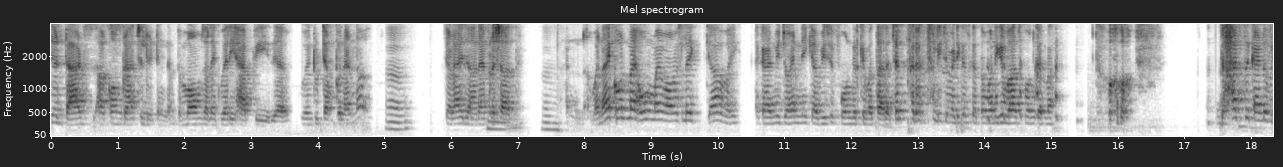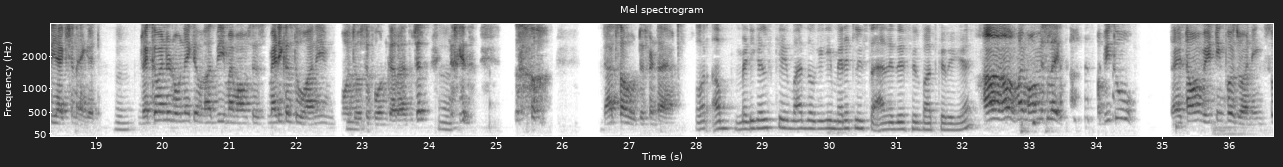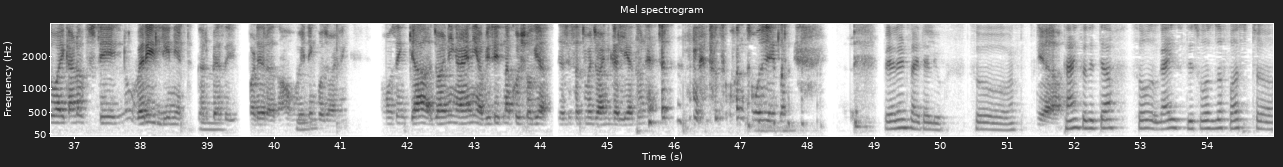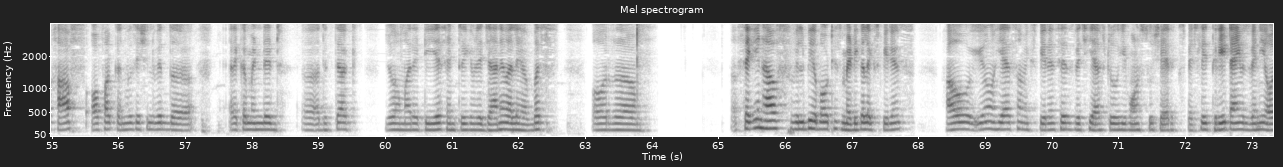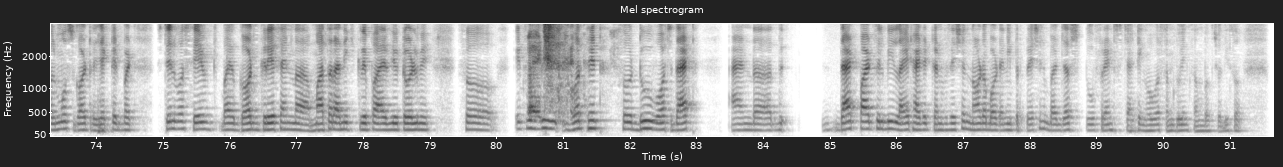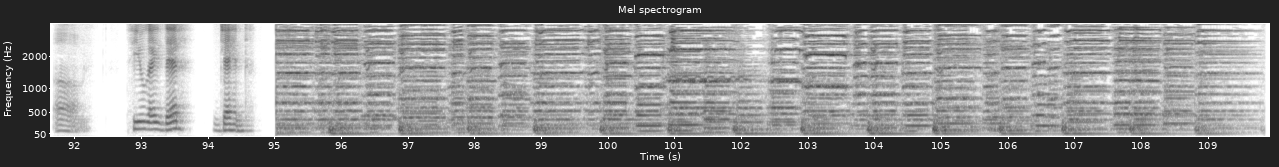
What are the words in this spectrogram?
Their dads are congratulating them. The moms are like very happy. They are going to temple and na uh, चढ़ाए जा रहे हैं प्रसाद uh, And when I called my home, my mom is like, क्या भाई academy join नहीं किया अभी से फोन करके बता रहा है चल रख तो नीचे मेडिकल खत्म होने के बाद फोन करना तो that's the kind of reaction I get. हाँ। रिकमेंडेड होने के बाद भी माय मॉम सेज मेडिकल तो हुआ नहीं बहुत ज़ोर से फ़ोन कर रहा है तो चल. That's how different I am और अब मेडिकल्स के बाद लोगे कि मेरिट लिस्ट आने दे फिर बात करेंगे हाँ? हाँ माय मॉम इज़ लाइक अभी तो right now I am waiting for joining so I kind of stay you know very lenient घर पे हाँ। ऐसे ही पड़े रहता हूँ waiting for joining Mohan Singh क्या ज्वाइनिंग आया नहीं? अभी से इतना खुश हो गया जैसे सच में ज्वाइन कर लिया तूने चल. तो सुबह सोच parents i tell you so yeah thanks aditya so guys this was the first uh, half of our conversation with the recommended uh, aditya जो हमारे टी एस एंट्री के लिए जाने वाले हैं बस और second half will be about his medical experience how you know he has some experiences which he has to he wants to share especially three times when he almost got rejected but still was saved by god's grace and uh, mata rani ki kripa as you told me. So it would Right. be worth it. So do watch that. And uh, th- that part will be light-hearted conversation not about any preparation but just two friends chatting over some doing some bakchodi so um, see you guys there. Jai hind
